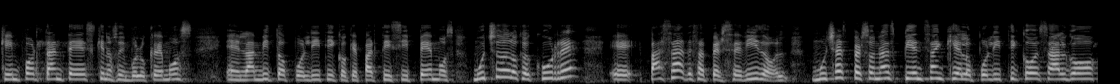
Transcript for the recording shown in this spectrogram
Qué importante es que nos involucremos en el ámbito político, que participemos. Mucho de lo que ocurre eh, pasa desapercibido. Muchas personas piensan que lo político es algo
